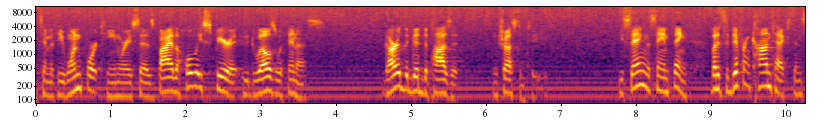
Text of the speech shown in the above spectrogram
Timothy 1.14 where he says, By the Holy Spirit who dwells within us, guard the good deposit entrusted to you. He's saying the same thing, but it's a different context in 2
